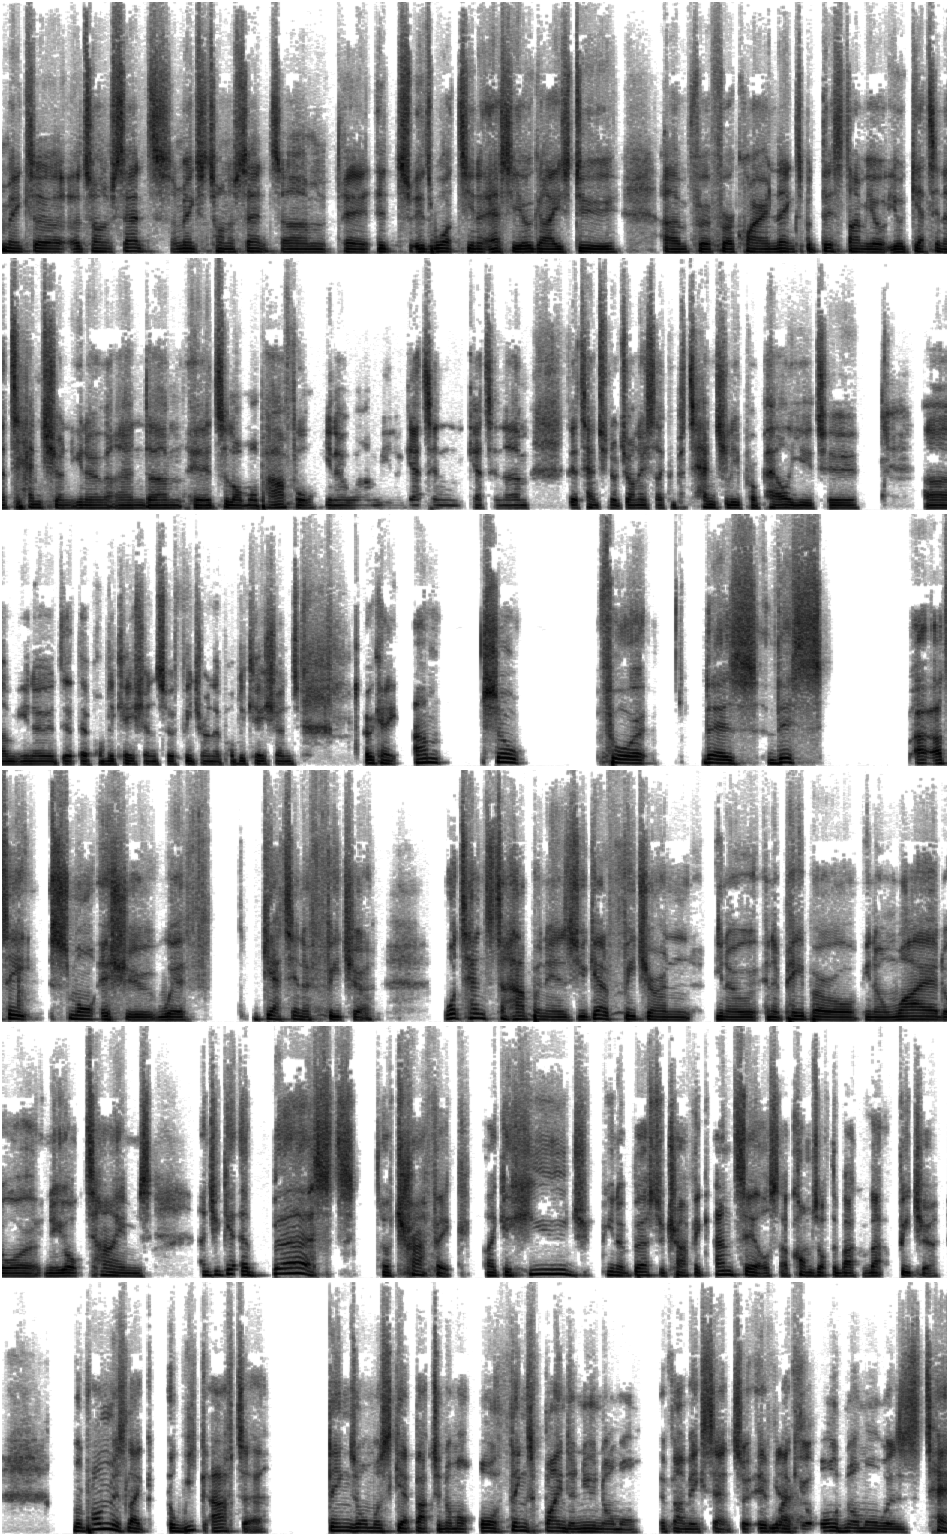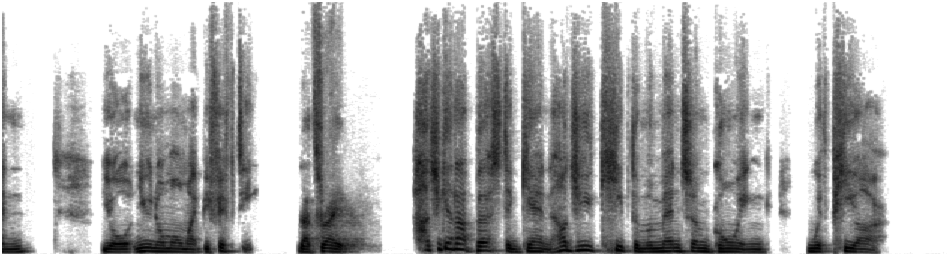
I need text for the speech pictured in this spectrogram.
Makes a, a, ton of sense. It makes a ton of sense. Um, it, it's it's what you know SEO guys do um, for for acquiring links, but this time you're you're getting attention, you know, and um, it's a lot more powerful. You know, um, you know, getting getting um, the attention of journalists that can potentially propel you to, um, you know, their, their publications or feature on their publications. Okay, um, so for there's this I'll say small issue with getting a feature. What tends to happen is you get a feature in, you know, in a paper or, you know, Wired or New York Times, and you get a burst of traffic, like a huge, you know, burst of traffic and sales that comes off the back of that feature. The problem is like a week after, things almost get back to normal or things find a new normal, if that makes sense. So if yes. like your old normal was 10, your new normal might be 50. That's right. How do you get that burst again? How do you keep the momentum going with PR?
